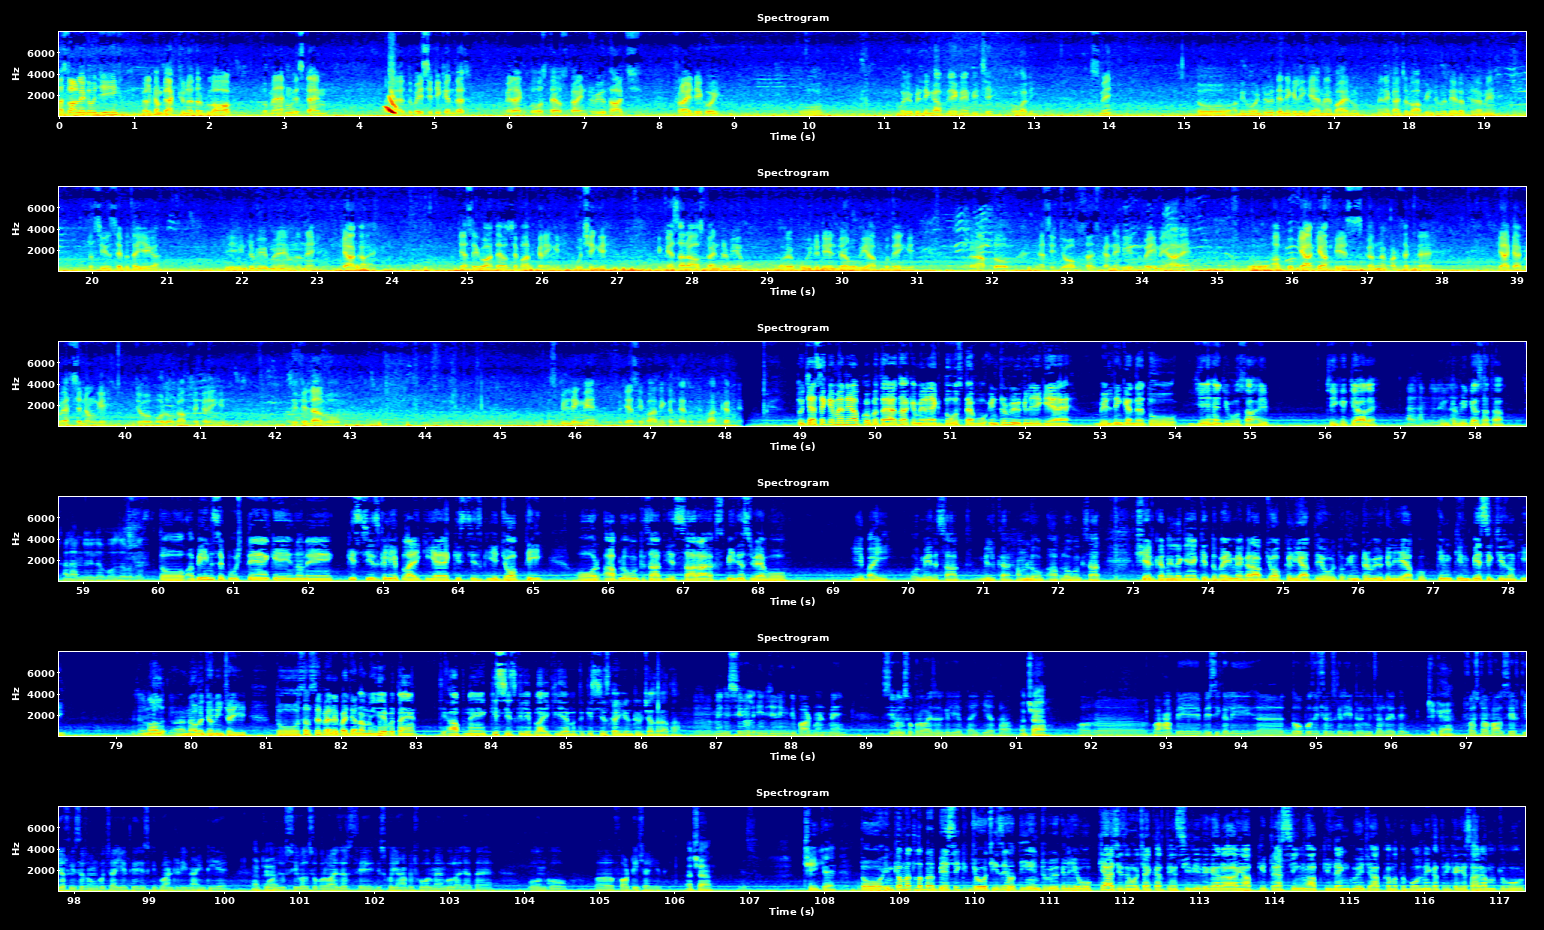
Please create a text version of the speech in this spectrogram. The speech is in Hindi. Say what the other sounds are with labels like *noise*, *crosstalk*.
Aslam ji welcome back to another blog तो मैं हूँ इस टाइम दुबई सिटी के अंदर। मेरा एक दोस्त है, उसका इंटरव्यू था आज फ्राइडे को ही। तो वो जो बिल्डिंग आप देख रहे हैं पीछे, वो वाली, उसमें। तो अभी वो इंटरव्यू देने के लिए गया, मैं बाहर हूँ। मैंने कहा, चलो आप इंटरव्यू दे लो, फिर हमें तफसील से बताइएगा कि इंटरव्यू में उन्होंने क्या कहा है। जैसे ही वो आता है, उससे बात करेंगे, पूछेंगे कि कैसा रहा उसका इंटरव्यू और पूरी डिटेल जो है वो भी आपको देंगे। अगर आप लोग ऐसी जॉब सर्च करने के लिए दुबई में आ रहे हैं तो आपको क्या क्या फेस करना पड़ सकता है? क्या क्या क्वेश्चन होंगे जो वो लोग आपसे करेंगे? अभी फ़िलहाल वो उस बिल्डिंग में है तो जैसे ही बाहर निकलता है तो फिर बात करते हैं। तो जैसे कि मैंने आपको बताया था कि मेरा एक दोस्त है वो इंटरव्यू के लिए गया है बिल्डिंग के अंदर तो ये हैं जी वो साहिब। ठीक है क्या हाल है? इंटरव्यू कैसा था? अल्हम्दुलिल्लाह बहुत ज़बरदस्त। तो अभी इनसे पूछते हैं कि इन्होंने किस चीज़ के लिए अप्लाई किया है किस चीज़ की ये जॉब थी और आप लोगों के साथ ये सारा एक्सपीरियंस जो है वो ये भाई और मेरे साथ मिलकर हम लोग आप लोगों के साथ शेयर करने लगे हैं कि दुबई में अगर आप जॉब के लिए आते हो तो इंटरव्यू के लिए आपको किन किन बेसिक चीज़ों की नॉलेज होनी चाहिए। तो सबसे पहले भाईजान हमें ये बताएँ कि आपने किस चीज़ के लिए अप्लाई किया है मतलब किस चीज़ का इंटरव्यू चल रहा था? मैंने सिविल इंजीनियरिंग डिपार्टमेंट में सिविल सुपरवाइजर के लिए अप्लाई किया था। अच्छा। और वहाँ पे बेसिकली दो पोजीशंस के लिए इंटरव्यू चल रहे थे। ठीक है। First of all safety officers उनको चाहिए थे जिसकी क्वांटिटी 90 है। ओके और जो सिविल सुपरवाइजर्स थे जिसको यहाँ पे फोरमैन बोला जाता है वो उनको फोर्टी चाहिए थे। अच्छा। यस ठीक है। तो इनका मतलब बेसिक जो चीज़ें होती हैं इंटरव्यू के लिए वो क्या चीज़ें वो चेक करते हैं? सीवी वगैरह या आपकी ड्रेसिंग आपकी लैंग्वेज आपका मतलब बोलने का तरीका ये सारा मतलब वो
